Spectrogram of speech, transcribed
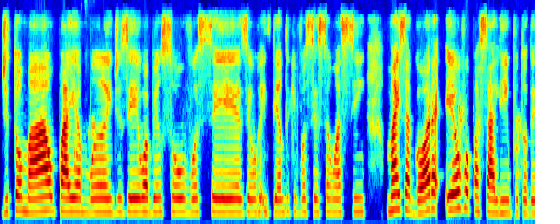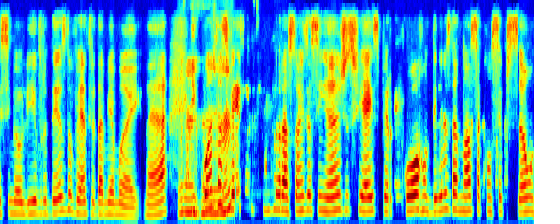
de tomar o pai e a mãe, dizer eu abençoo vocês, eu entendo que vocês são assim, mas agora eu vou passar limpo todo esse meu livro desde o ventre da minha mãe, né? Uhum. E quantas vezes as orações assim, anjos fiéis percorram desde a nossa concepção,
